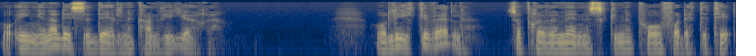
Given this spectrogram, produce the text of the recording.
Og ingen av disse delene kan vi gjøre. Og likevel så prøver menneskene på å få dette til.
